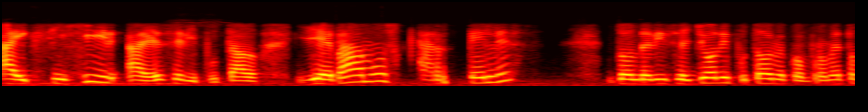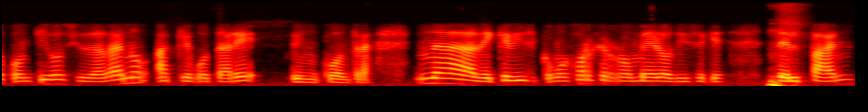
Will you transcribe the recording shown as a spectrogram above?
a exigir a ese diputado. Llevamos carteles donde dice yo diputado me comprometo contigo ciudadano a que votaré en contra. Nada de que dice como Jorge Romero dice que del PAN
